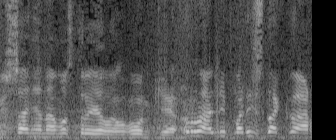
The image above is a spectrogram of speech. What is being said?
Мишаня нам устроил гонки. Ралли Париж-Дакар.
